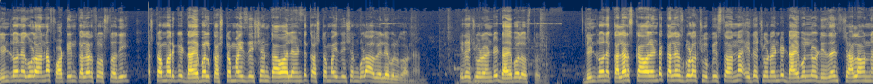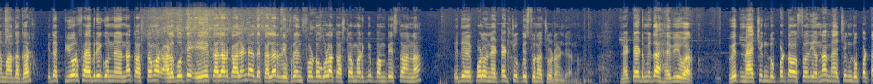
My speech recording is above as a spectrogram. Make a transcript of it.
దీంట్లోనే కూడా అన్న ఫార్టీన్ కలర్స్ వస్తుంది. కస్టమర్కి డైబల్ కస్టమైజేషన్ కావాలి అంటే కస్టమైజేషన్ కూడా అవైలబుల్గా ఉన్నాను ఇదే చూడండి డైబల్ వస్తుంది. దీంట్లోనే కలర్స్ కావాలంటే కలర్స్ కూడా చూపిస్తా అన్న. ఇదే చూడండి డైబల్లో డిజైన్స్ చాలా ఉన్నాయి మా దగ్గర. ఇదే ప్యూర్ ఫ్యాబ్రిక్ ఉన్నాయన్న కస్టమర్ అడిగితే ఏ కలర్ కావాలంటే అదే కలర్ రిఫరెన్స్ ఫోటో కూడా కస్టమర్కి పంపిస్తా అన్న. ఇది ఎప్పుడు నెట్టెడ్ చూపిస్తున్నా చూడండి అన్న. నెట్టెడ్ మీద heavy work. With matching dupatta వస్తుంది అన్న మ్యాచింగ్ దుపట్టా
